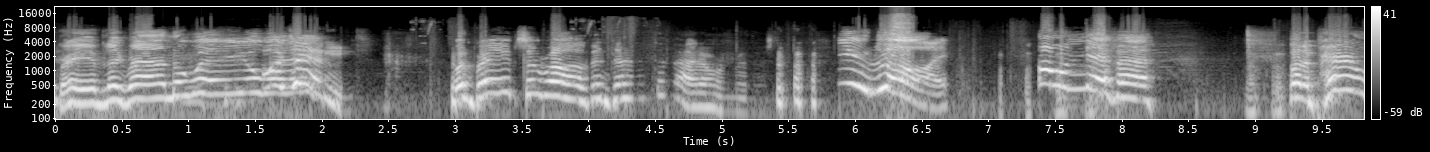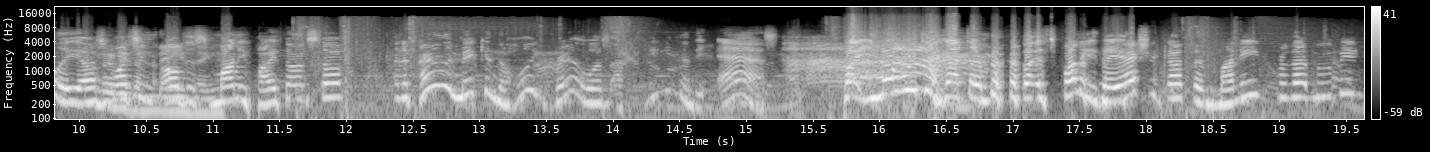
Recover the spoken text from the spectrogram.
Bravely ran away, Oh, away. I didn't! When brave Sir Robin. da- da- I don't remember this. You lie! Oh, never! But apparently, I was That movie's watching all this amazing. Monty Python stuff, and apparently making the Holy Grail was a pain in the ass. But you know where they got their? But it's funny, they actually got their money for that movie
